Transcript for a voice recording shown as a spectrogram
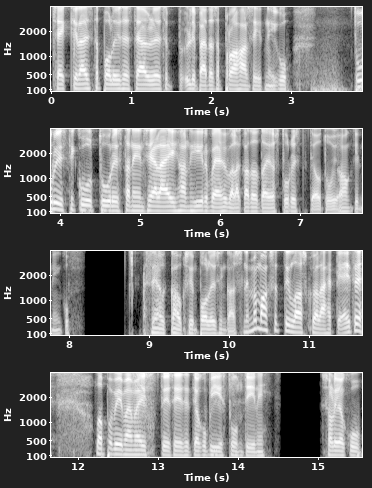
tsekkiläisistä poliiseista ja ylipäätänsä Prahan siitä niin kuin turistikulttuurista, niin siellä ei ihan hirveän hyvällä katsota, jos turistit joutuu johonkin niin kuin selkkauksiin poliisin kanssa, niin me maksettiin laskuja ja lähdettiin. Ei se loppuviimeen me istuttiin siis joku viisi tuntia, niin se oli joku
